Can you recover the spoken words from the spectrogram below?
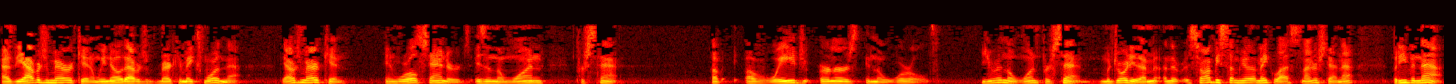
as the average American, and we know the average American makes more than that, the average American, in world standards, is in the 1% of, of wage earners in the world. You're in the 1%, majority of them. And there, might be some here that make less, and I understand that. But even that,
